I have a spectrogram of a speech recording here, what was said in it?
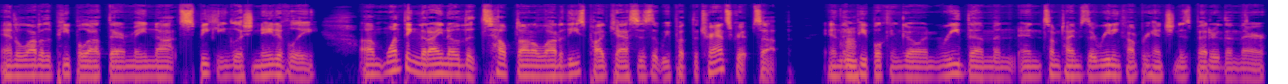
and a lot of the people out there may not speak English natively. Um, one thing that I know that's helped on a lot of these podcasts is that we put the transcripts up, and then Mhm. people can go and read them, and, and sometimes their reading comprehension is better than their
